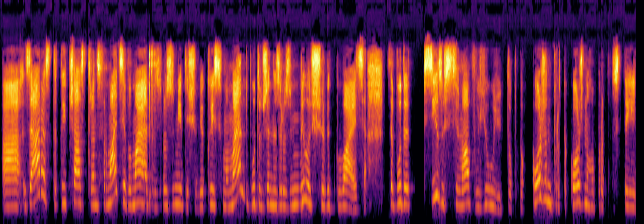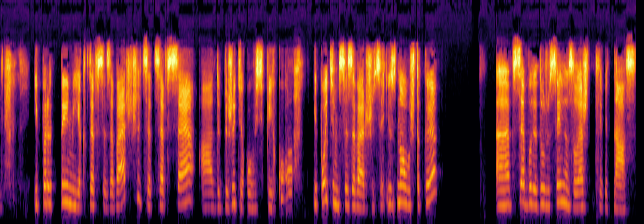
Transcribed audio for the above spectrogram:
А зараз такий час трансформації. Ви маєте зрозуміти, що в якийсь момент буде вже незрозуміло, що відбувається. Це буде всі з усіма воюють, тобто кожен проти кожного протистоїть. І перед тим як це все завершиться, це все а, добіжить якогось піку, і потім все завершиться. І знову ж таки, е, все буде дуже сильно залежати від нас,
